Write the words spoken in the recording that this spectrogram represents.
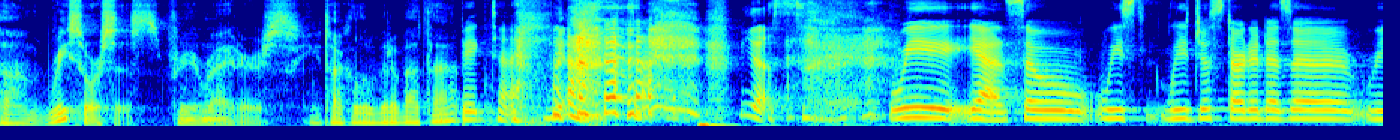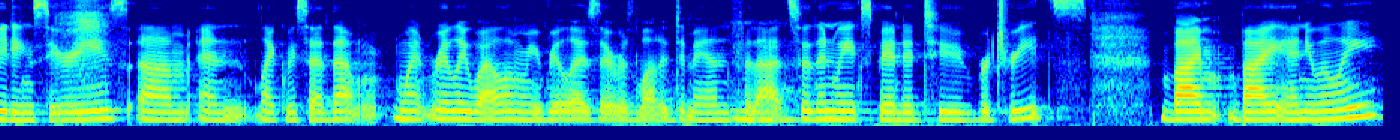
um, resources for your writers. Can you talk a little bit about that? Big time. yes. We yeah, so we we just started as a reading series, um, and like we said, that went really well, and we realized there was a lot of demand for that. So then we expanded to retreats, bi biannually.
